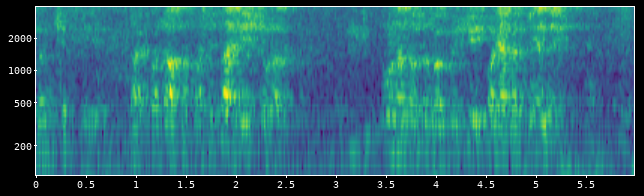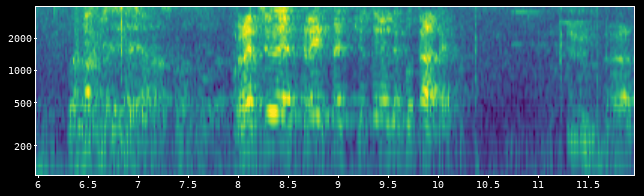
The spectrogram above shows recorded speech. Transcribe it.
Счетчики. Так, пожалуйста, посчитайте еще раз. Кто за то, чтобы включить в порядок денный выбор секретаря? Працює 34 депутати. Раз,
